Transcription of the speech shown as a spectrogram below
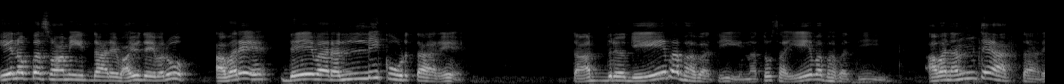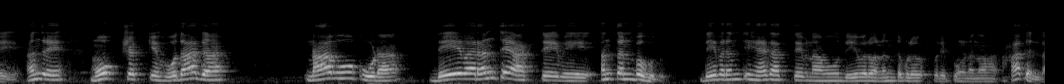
ಏನೊಬ್ಬ ಸ್ವಾಮಿ ಇದ್ದಾರೆ, ವಾಯುದೇವರು, ಅವರೇ ದೇವರಲ್ಲಿ ಕೂಡ್ತಾರೆ. ತಾದೃಗೇವ ಭವತಿ ನತು ಸಯೇವ ಭವತಿ. ಅವನಂತೆ ಆಗ್ತಾರೆ. ಅಂದರೆ ಮೋಕ್ಷಕ್ಕೆ ಹೋದಾಗ ನಾವು ಕೂಡ ದೇವರಂತೆ ಆಗ್ತೇವೆ ಅಂತನ್ಬಹುದು. ದೇವರಂತೆ ಹೇಗಾಗ್ತೇವೆ ನಾವು? ದೇವರು ಅನಂತಗಳು ಪರಿಪೂರ್ಣನ ಹಾಗಲ್ಲ.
